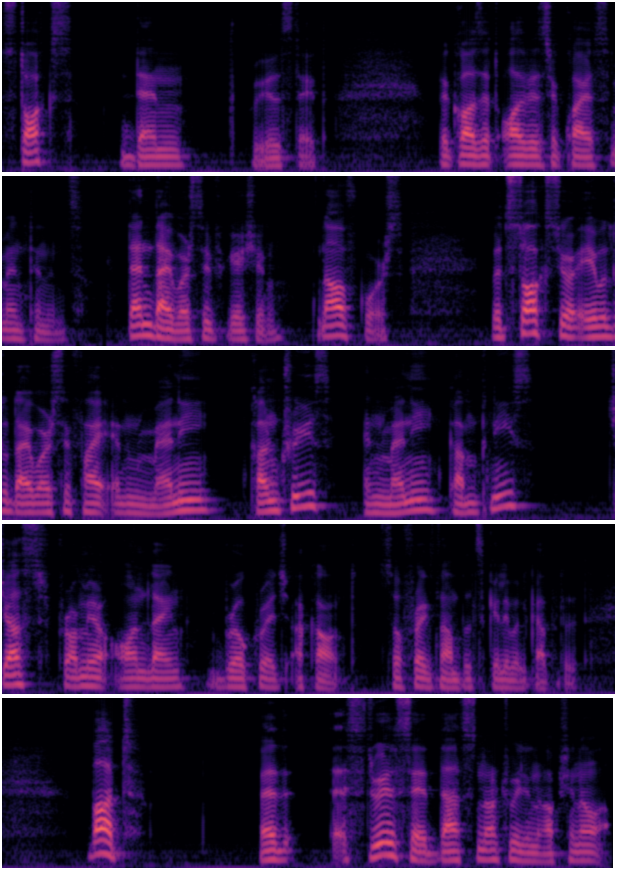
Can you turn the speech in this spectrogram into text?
stocks than real estate because it always requires maintenance. Then diversification. Now, of course, with stocks, you're able to diversify in many countries, in many companies, just from your online brokerage account. So, for example, Scalable Capital. But with real estate, that's not really an option. Now,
